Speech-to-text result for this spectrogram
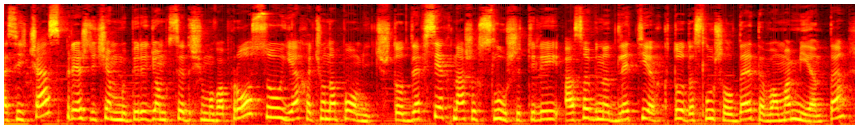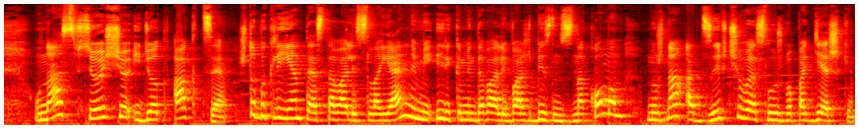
А сейчас, прежде чем мы перейдем к следующему вопросу, я хочу напомнить, что для всех наших слушателей, особенно для тех, кто дослушал до этого момента, у нас все еще идет акция. Чтобы клиенты оставались лояльными и рекомендовали ваш бизнес знакомым, нужна отзывчивая служба поддержки.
